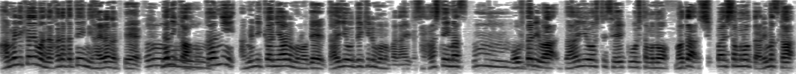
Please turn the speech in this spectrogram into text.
アメリカではなかなか手に入らなくて、うん何か他にアメリカにあるもので代用できるものがないか探しています。うん。お二人は代用して成功したもの、また失敗したものってありますか？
